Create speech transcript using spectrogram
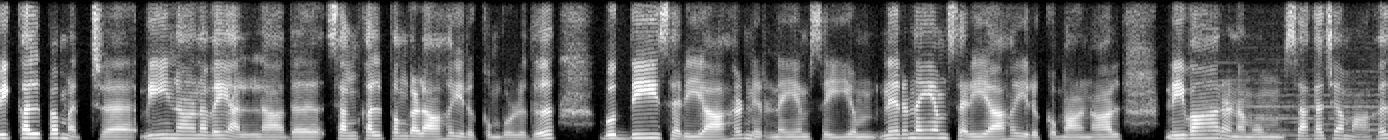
விகல்பமற்ற வீணானவை அல்லாத சங்கல்பங்களாக இருக்கும் பொழுது புத்தி சரியாக நிர்ணயம் செய்யும். நிர்ணயம் சரியாக இருக்குமானால் நிவாரணமும் சகஜமாக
